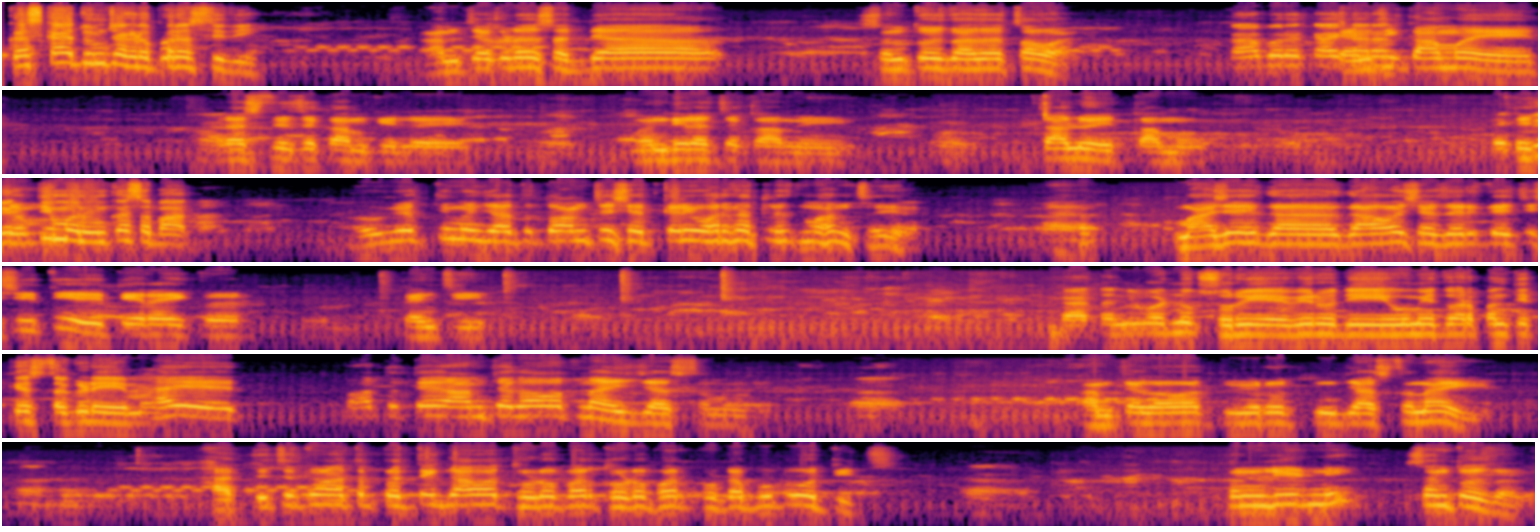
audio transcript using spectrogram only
कस काय तुमच्याकडे परिस्थिती? आमच्याकडं सध्या संतोष दादा चव्हाण. का बरं? काय त्यांची कामं आहेत. रस्त्याचं काम केलंय. मंदिराचं काम आहे. चालू आहेत कामं. त्याच्या- व्यक्ती म्हणून कसं पाहता? व्यक्ती म्हणजे आता तो आमच्या शेतकरी वर्गातलेच माणसं आहे. माझे गा गावा शेजारी त्याची शेती आहे तेरा एकर त्यांची. काय आता निवडणूक सुरू आहे विरोधी उमेदवार पण तितकेच तगडे आहे. मग- आहेत आता ते आमच्या गावात नाही जास्त म्हणजे. आमच्या गावात विरोध जास्त नाही. हा त्याच्यातून आता प्रत्येक गावात थोडंफार थोडंफार फुटाफूट होतीच. पण लीडनी संतोष दादा.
